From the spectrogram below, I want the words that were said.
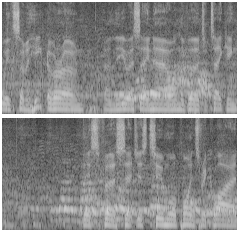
with some heat of her own. And the USA now on the verge of taking this first set. Just two more points required.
